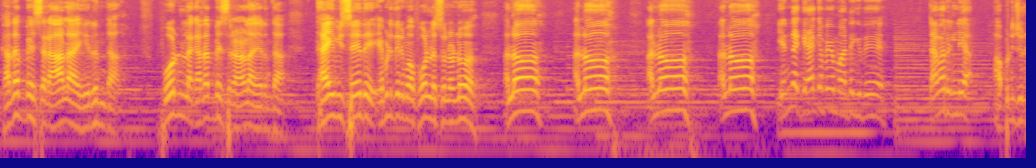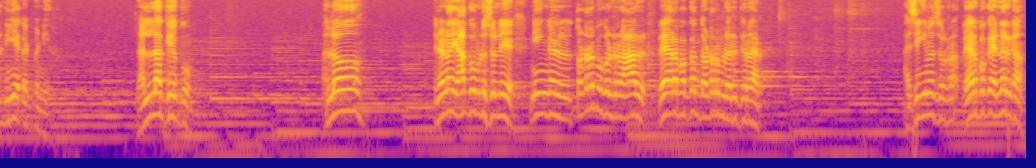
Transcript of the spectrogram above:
கதை பேசுகிற ஆளாக இருந்தா ஃபோனில் கதை பேசுகிற ஆளாக இருந்தா தயவு செய்து எப்படி தெரியுமா ஃபோனில் சொல்லணும்? ஹலோ ஹலோ ஹலோ ஹலோ என்ன கேட்கவே மாட்டேங்குது? டவர் இல்லையா? அப்படின்னு சொல்லி நீயே கட் பண்ணிடு நல்லா கேட்கும் ஹலோ? இல்லைன்னா யாக்கோப்னு சொல்லி? நீங்கள் தொடர்பு கொள்கிற ஆள் வேற பக்கம் தொடர்பில் இருக்கிறார். அசிங்கமாக சொல்கிறான் வேற பக்கம் என்ன இருக்கான்?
